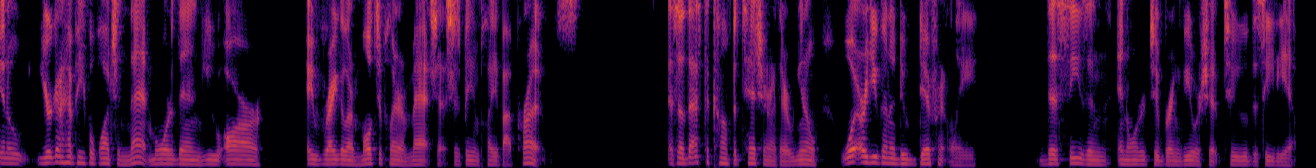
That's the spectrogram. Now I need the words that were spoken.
you know, you're going to have people watching that more than you are a regular multiplayer match that's just being played by pros. And so that's the competition right there. You know, what are you going to do differently this season in order to bring viewership to the CDL?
